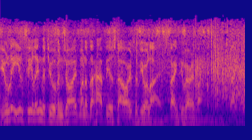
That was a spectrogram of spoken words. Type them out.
you leave feeling that you have enjoyed one of the happiest hours of your life. Thank you very much. Thank you.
